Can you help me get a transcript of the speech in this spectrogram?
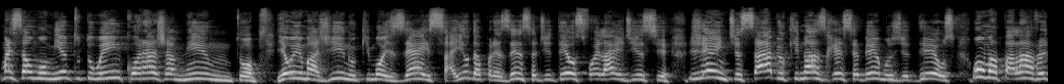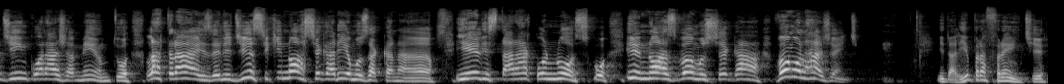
mas há o momento do encorajamento. E eu imagino que Moisés saiu da presença de Deus, foi lá e disse: Gente, sabe o que nós recebemos de Deus? Uma palavra de encorajamento. Lá atrás ele disse que nós chegaríamos a Canaã e ele estará conosco e nós vamos chegar. Vamos lá, gente. E dali para frente,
